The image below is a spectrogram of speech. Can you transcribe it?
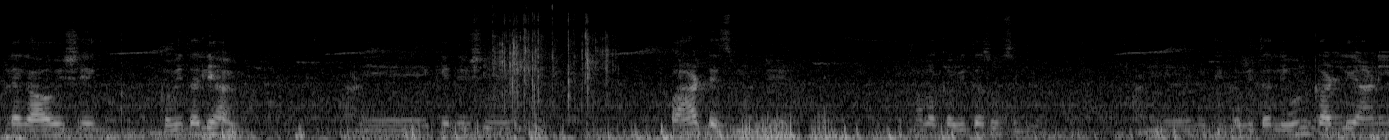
आपल्या गावाविषयी एक कविता लिहावी. आणि एके दिवशी पहाटेच म्हणजे मला कविता सुचली. आणि मी ती कविता लिहून काढली आणि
